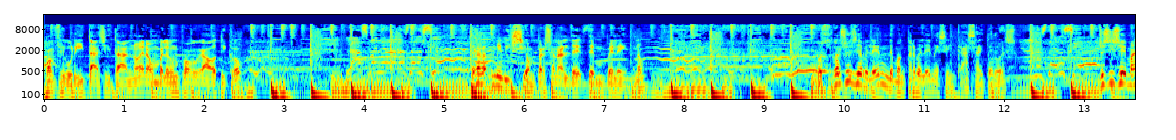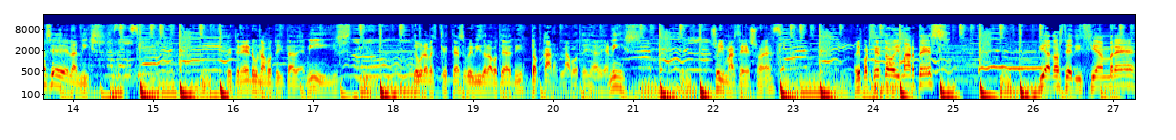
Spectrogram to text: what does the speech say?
con figuritas y tal, ¿no? Era un Belén un poco caótico. Las mañanas del 7. Era mi visión personal de, de Belén, ¿no? Vosotros sois de Belén, de montar Belenes en casa y todo eso. del 7. Yo sí soy más del anís, Del 7. de tener una botellita de anís, de una vez que te has bebido la botella de anís, tocar la botella de anís. Soy más de eso, ¿eh? Hoy, por cierto, hoy martes, día 2 de diciembre,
